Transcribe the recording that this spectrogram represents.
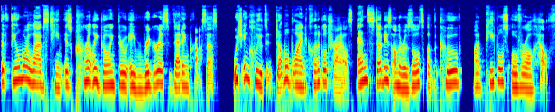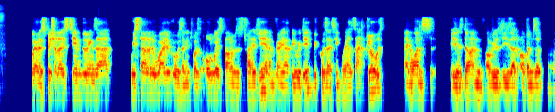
The Feelmore Labs team is currently going through a rigorous vetting process, which includes double blind clinical trials and studies on the results of the Cove on people's overall health. We have a specialized team doing that. We started a while ago and it was always part of the strategy. And I'm very happy we did because I think we are that close. And once it is done, obviously that opens up a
